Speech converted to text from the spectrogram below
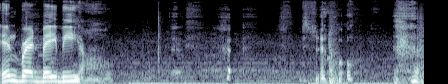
Inbred baby. no, no.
